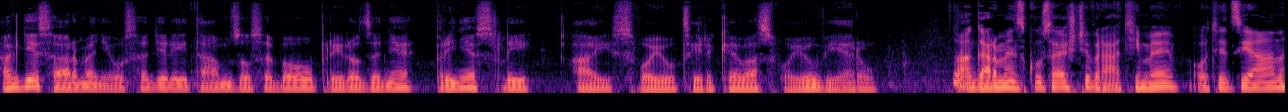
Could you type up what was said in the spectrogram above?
A kde sa Arméni usadili, tam so sebou prirodzene prinesli aj svoju církev a svoju vieru. No a k Arménsku sa ešte vrátime, otec Jan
